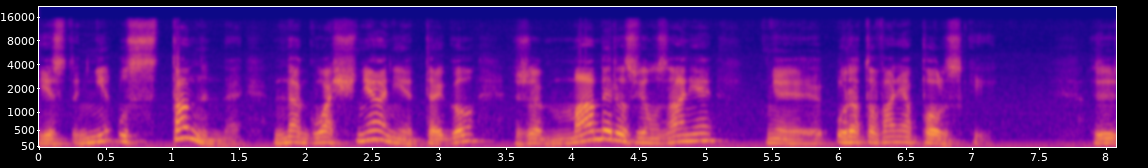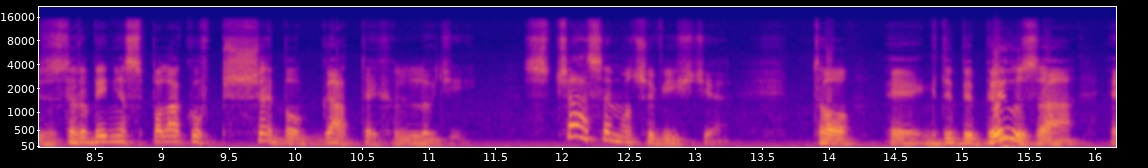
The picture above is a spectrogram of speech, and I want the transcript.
jest nieustanne nagłaśnianie tego, że mamy rozwiązanie uratowania Polski, zrobienia z Polaków przebogatych ludzi. Z czasem oczywiście to e, gdyby był za e,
